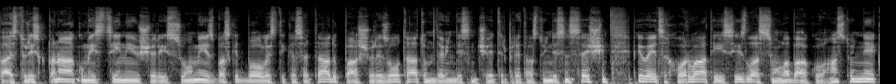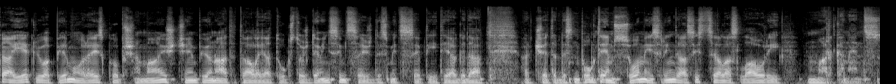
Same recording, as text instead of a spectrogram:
Vēsturisku panākumu izcīnījuši arī Somijas basketbolisti, kas ar tādu pašu rezultātu 94 pret 86 pieveica Horvātijas izlasi un labāko astoņniekā iekļuva pirmo reizi kopš mājas čempionāta tālajā 1967. gadā gadā. Ar 40 punktiem Somijas rindās izcēlās Laurija Markanens.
